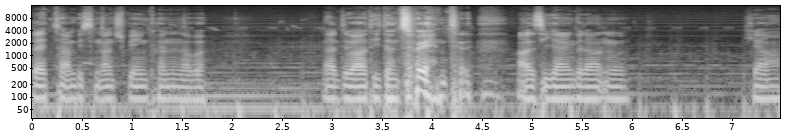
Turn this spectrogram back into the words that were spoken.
Beta ein bisschen anspielen können, aber leider war die dann zu Ende, als ich eingeladen wurde. Ja,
